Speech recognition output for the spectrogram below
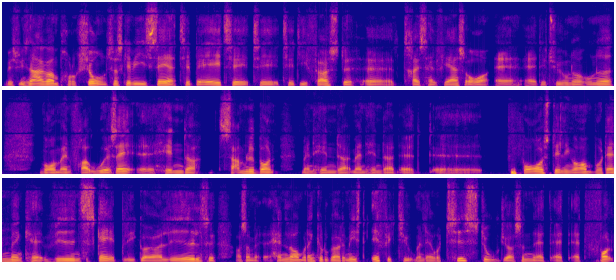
Hvis vi snakker om produktion, så skal vi især tilbage til, til, til de første øh, 60-70 år af, af det 20. århundrede, hvor man fra USA øh, henter samlebånd, man henter, man henter øh, øh forestillinger om, hvordan man kan videnskabeligt gøre ledelse, og som handler om, hvordan kan du gøre det mest effektivt. Man laver tidsstudier, sådan at, at, at folk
